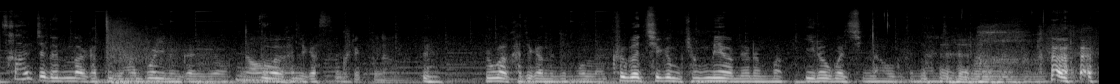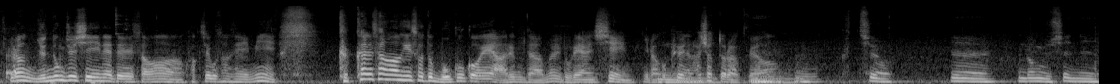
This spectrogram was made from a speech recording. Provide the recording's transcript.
사흘째 되는 날 갔더니 안 보이는 거예요. 어. 누가 가져갔어요. 그랬구나. 예, 누가 가져갔는지 몰라. 그거 지금 경매하면은 막 1억 원씩 나오거든요. 이런 윤동주 시인에 대해서 곽재구 선생님이 극한 상황에서도 모국어의 아름다움을 노래한 시인이라고 음. 표현을 하셨더라고요. 음, 그렇죠. 예, 윤동주 시인이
